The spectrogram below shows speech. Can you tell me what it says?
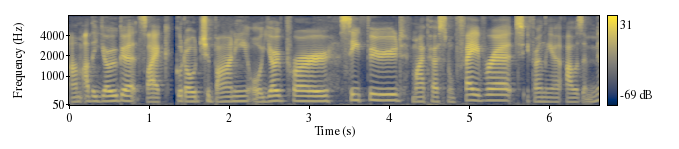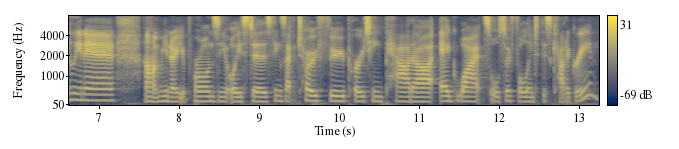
um, other yogurts like good old Chobani or YoPro, seafood, my personal favorite. If only I was a millionaire. Um, you know, your prawns and your oysters, things like tofu, protein powder, egg whites also fall into this category.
